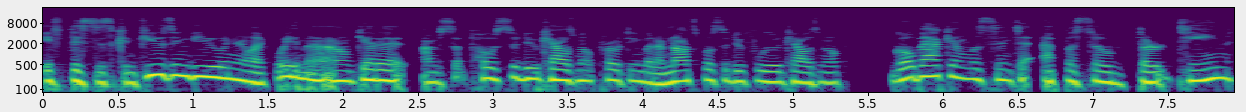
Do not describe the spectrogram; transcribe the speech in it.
If this is confusing to you and you're like, wait a minute, I don't get it. I'm supposed to do cow's milk protein, but I'm not supposed to do fluid cow's milk. Go back and listen to episode 13.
